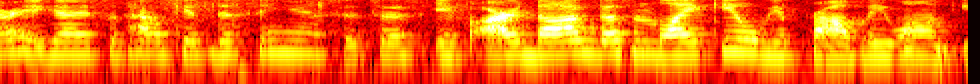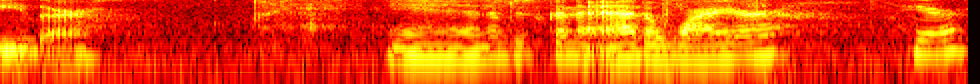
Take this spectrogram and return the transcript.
All right, guys, look how cute this thing is. It says, if our dog doesn't like you, we probably won't either. And I'm just gonna add a wire here.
